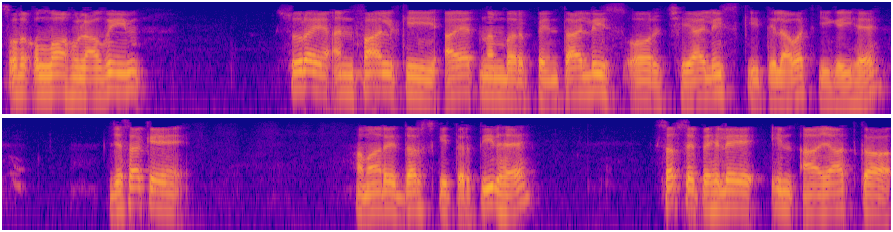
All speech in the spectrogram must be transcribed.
صدق الله العظيم سورہ انفال کی آیت نمبر پینتالیس اور چھیالیس کی تلاوت کی گئی ہے۔ جیسا کہ ہمارے درس کی ترتیب ہے سب سے پہلے ان آیات کا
